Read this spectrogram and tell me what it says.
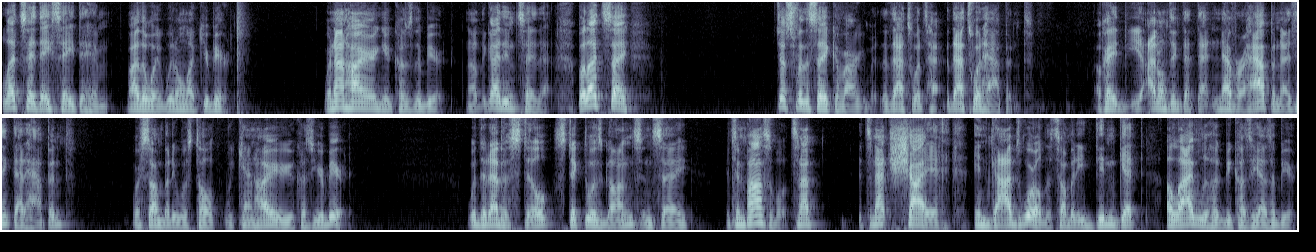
let's say they say to him, "By the way, we don't like your beard. We're not hiring you because of the beard." Now the guy didn't say that, but let's say just for the sake of argument, that that's what's ha- that's what happened. Okay, I don't think that that never happened. I think that happened, where somebody was told we can't hire you because of your beard. Would the Rebbe still stick to his guns and say it's impossible? It's not. It's not shaykh in God's world that somebody didn't get a livelihood because he has a beard.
